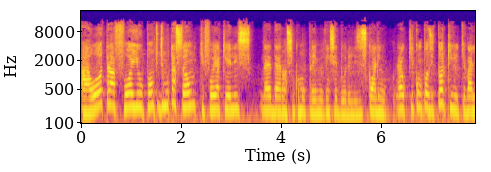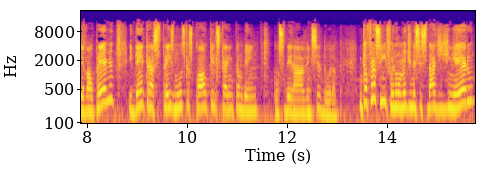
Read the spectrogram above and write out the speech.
a outra foi o Ponto de Mutação, que foi aqueles né, deram assim como prêmio vencedor. Eles escolhem o, é, o que compositor que, que vai levar o prêmio e dentre as três músicas, qual que eles querem também considerar a vencedora. Então foi assim, foi num momento de necessidade de dinheiro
